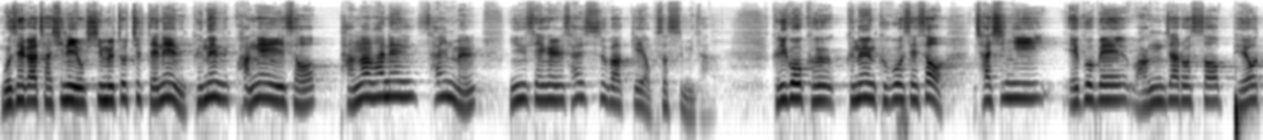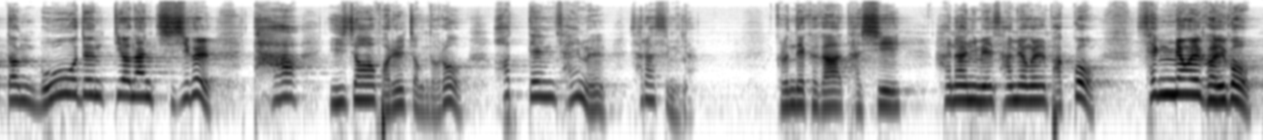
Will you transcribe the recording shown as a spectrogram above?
모세가 자신의 욕심을 쫓을 때는 그는 광야에서 방황하는 삶을 인생을 살 수밖에 없었습니다. 그리고 그 그는 그곳에서 자신이 애굽의 왕자로서 배웠던 모든 뛰어난 지식을 다 잊어버릴 정도로 헛된 삶을 살았습니다. 그런데 그가 다시 하나님의 사명을 받고 생명을 걸고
